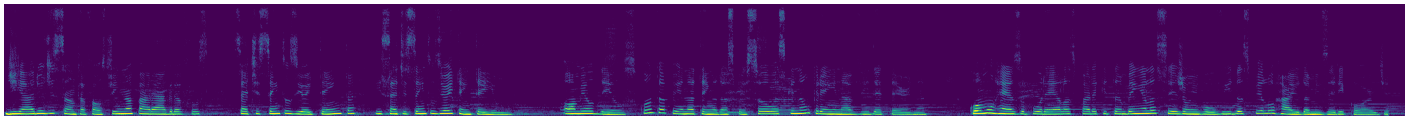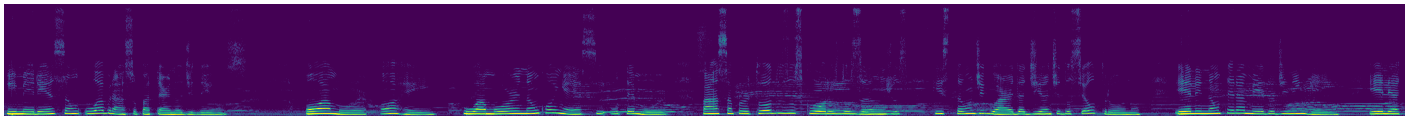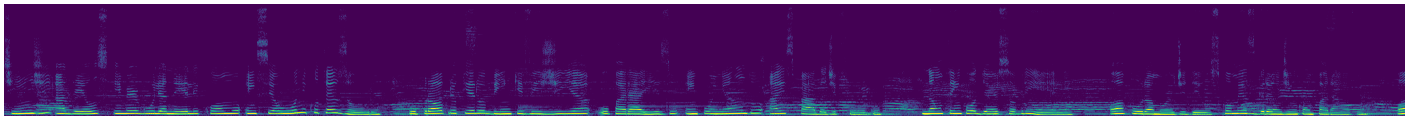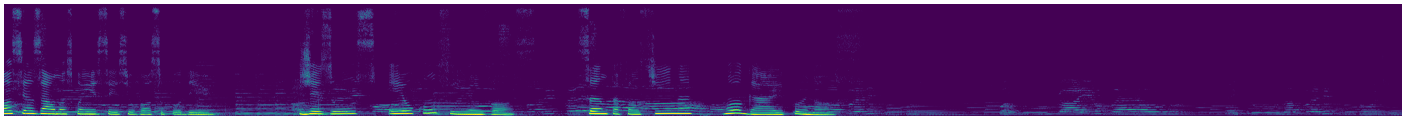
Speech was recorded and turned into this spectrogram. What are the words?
Diário de Santa Faustina, parágrafos 780 e 781. Ó oh meu Deus, quanta pena tenho das pessoas que não creem na vida eterna. Como rezo por elas para que também elas sejam envolvidas pelo raio da misericórdia e mereçam o abraço paterno de Deus. Ó amor, ó Rei, o amor não conhece o temor, passa por todos os coros dos anjos que estão de guarda diante do seu trono. Ele não terá medo de ninguém. Ele atinge a Deus e mergulha nele como em seu único tesouro, o próprio querubim que vigia o paraíso, empunhando a espada de fogo. Não tem poder sobre ele. Ó puro amor de Deus, como és grande e incomparável. Ó se as almas conhecessem o vosso poder. Jesus, eu confio em vós. Santa Faustina, rogai por nós. Quando cair o véu em toda a plenitude,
